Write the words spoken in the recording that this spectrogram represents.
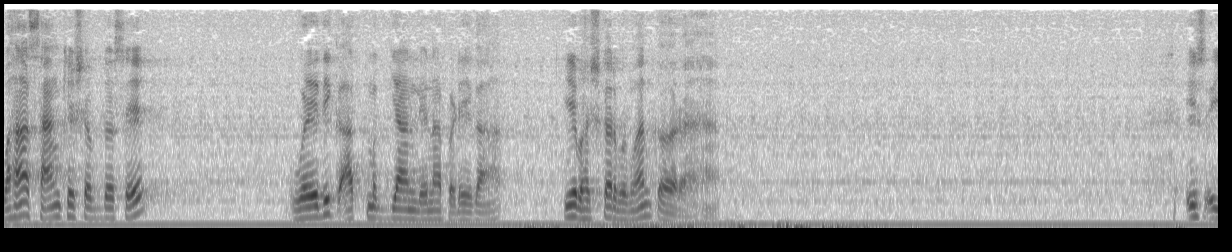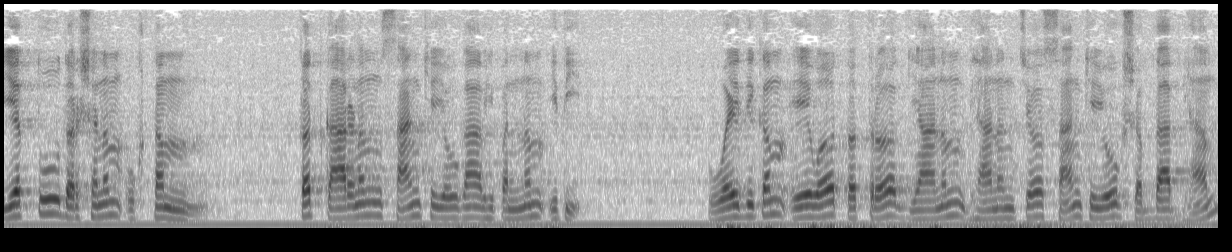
वहाँ सांख्य शब्द से वैदिक आत्मज्ञान लेना पड़ेगा। ये भाष्कर भगवान कह रहे हैं। इस यत्तु दर्शनम उक्तम, तत्कारणम सांख्य योगाभिपन्नम इति। वैदिकम एव तत्र ज्ञानम ध्यान सांख्य योग शब्दाभ्याम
